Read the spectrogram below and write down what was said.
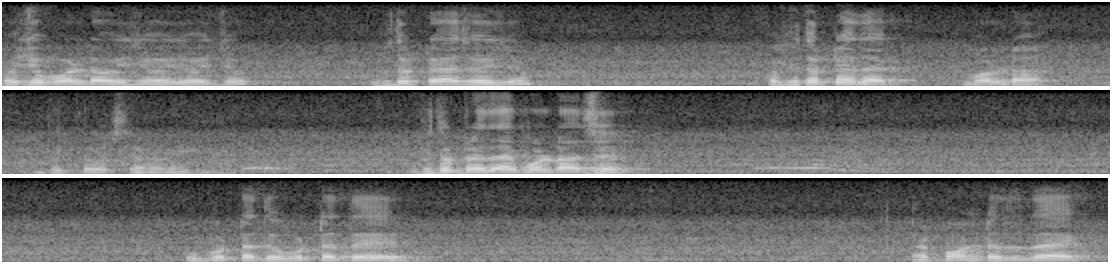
ওই যে বলটা ওই যে ওই যে ওই যে। ভিতরটায় আছে ওই যে। ওই ভিতরটায় দেখ বলটা। দেখতে পাচ্ছি না নাকি? ভিতরটায় দেখ বলটা আছে। উপরটাতে উপরটাতে। আর কোনটাতে দেখ?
